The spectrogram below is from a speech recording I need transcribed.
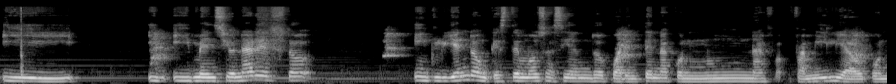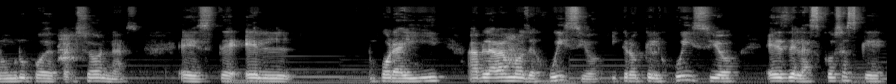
y, y, mencionar esto, incluyendo aunque estemos haciendo cuarentena con una familia o con un grupo de personas, este, el, por ahí hablábamos de juicio y creo que el juicio es de las cosas que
